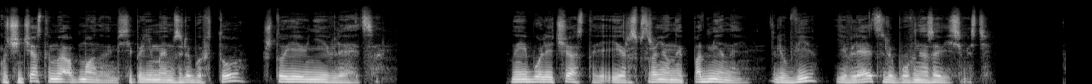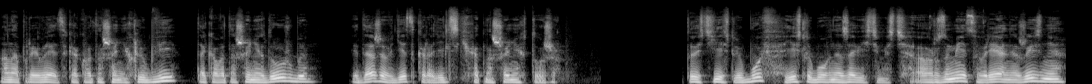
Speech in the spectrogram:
Очень часто мы обманываемся и принимаем за любовь то, что ею не является. Наиболее частой и распространенной подменой любви является любовная зависимость. Она проявляется как в отношениях любви, так и в отношениях дружбы и даже в детско-родительских отношениях тоже. То есть есть любовь, есть любовная зависимость. А, разумеется, в реальной жизни,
